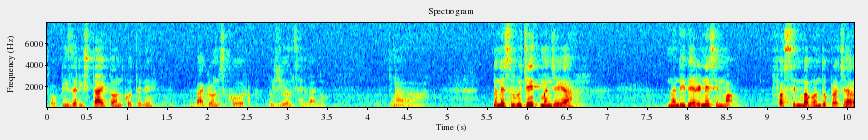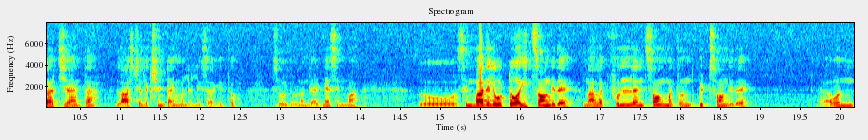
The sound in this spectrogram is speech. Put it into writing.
ಸೊ ಟೀಸರ್ ಇಷ್ಟ ಆಯಿತು ಅಂದ್ಕೋತೀನಿ ಬ್ಯಾಕ್ಗ್ರೌಂಡ್ ಸ್ಕೋರ್ ವಿಜುವಲ್ಸ್ ಎಲ್ಲನೂ. ನನ್ನ ಹೆಸರು ವಿಜಯತ್ ಮಂಜಯ್ಯ. ನಂದು ಇದು ಎರಡನೇ ಸಿನಿಮಾ. ಫಸ್ಟ್ ಸಿನಿಮಾ ಬಂದು ಪ್ರಜಾರಾಜ್ಯ ಅಂತ. ಲಾಸ್ಟ್ ಎಲೆಕ್ಷನ್ ಟೈಮಲ್ಲಿ ರಿಲೀಸ್ ಆಗಿತ್ತು. ಸೊ ಇದು ನಂದು ಎರಡನೇ ಸಿನಿಮಾ. ಸೊ ಸಿನಿಮಾದಲ್ಲಿ ಒಟ್ಟು ಐದು ಸಾಂಗ್ ಇದೆ. ನಾಲ್ಕು ಫುಲ್ ಲೆಂತ್ ಸಾಂಗ್ ಮತ್ತು ಒಂದು ಬಿಟ್ ಸಾಂಗ್ ಇದೆ ಒಂದು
